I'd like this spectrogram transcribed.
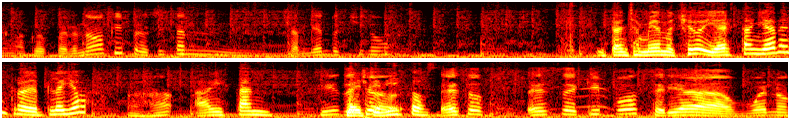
No me acuerdo, pero no, sí, pero sí están chambeando chido. Están chambeando chido y ya están ya dentro del playoff. Ajá. Ahí están Sí, de hecho, esos, ese equipo sería bueno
